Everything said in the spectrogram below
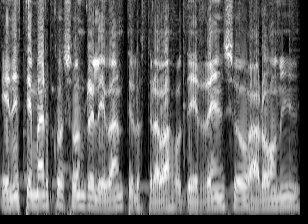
En este marco son relevantes los trabajos de Renzo Aroni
